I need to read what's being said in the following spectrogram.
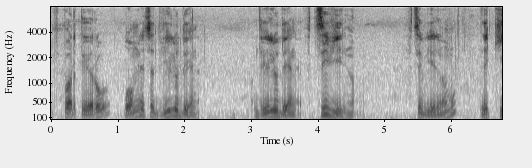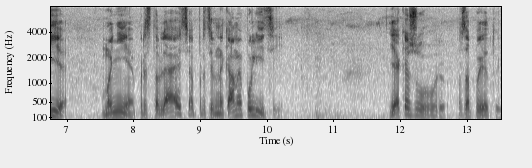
в квартиру ломляться дві людини. Дві людини в цивільному, в цивільному, які мені представляються працівниками поліції. Я кажу, говорю, запитую,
